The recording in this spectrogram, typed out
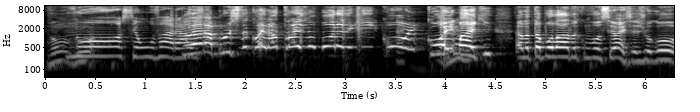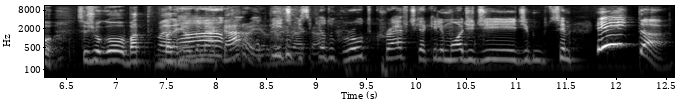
Vamos, vamos... Nossa, é um uvaral. Galera, a bruxa tá correndo atrás, vambora daqui, corre! Corre, Mike! Ela tá bolada com você. Ué, você jogou... Você jogou... Bate... Ué, ela bate- riu da minha Ah, cara, ela Tente, minha esse aqui é do Growthcraft, que é aquele mod de... de Eita!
